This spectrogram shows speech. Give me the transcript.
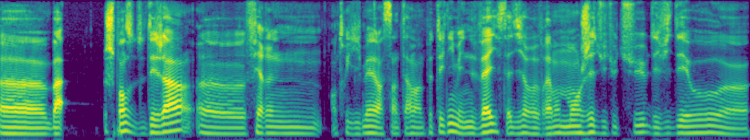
Bah, je pense déjà euh, faire une entre guillemets, alors c'est un terme un peu technique, mais une veille, c'est-à-dire euh, vraiment manger du YouTube, des vidéos, euh,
